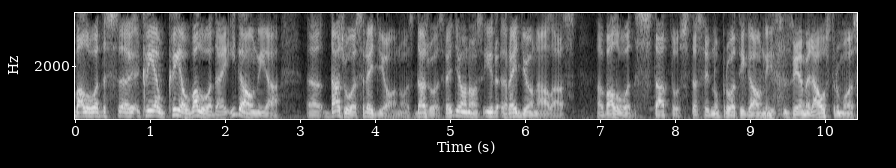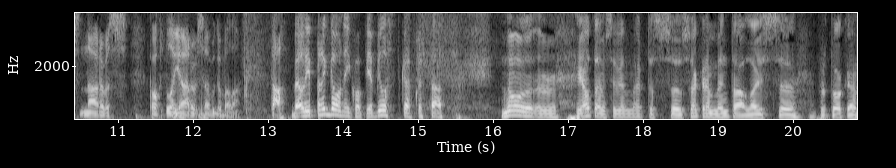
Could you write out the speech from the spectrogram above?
valodas, eh, krievu, krievu valodai Igaunijā eh, dažos reģionos. Dažos reģionos ir reģionālās valodas status. Tas ir, nu, proti, Igaunijas ziemeļa austrumos, Nārvas, Koktla Jārvas apgabalā. Tā, vēl ir par Igauniju, ko piebilst, ka kas tāds. Nu, jautājums ir vienmēr tas sakramentālais par to, ka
